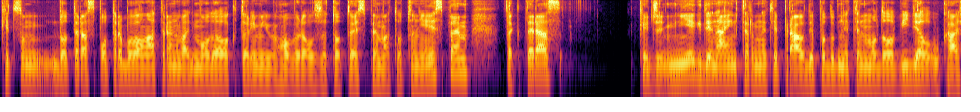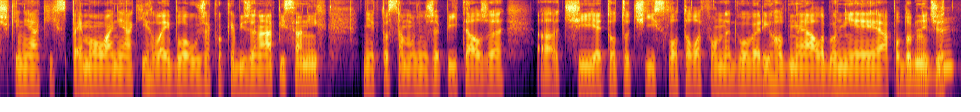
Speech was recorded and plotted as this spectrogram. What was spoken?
keď som doteraz potreboval natrénovať model, ktorý mi hovoril, že toto je spam a toto nie je spam, tak teraz keďže niekde na internete pravdepodobne ten model videl ukážky nejakých spamov a nejakých labelov už ako keby že napísaných. Niekto sa možno že pýtal, že či je toto číslo telefónne dôveryhodné alebo nie je a podobne. Mm-hmm. Čiže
